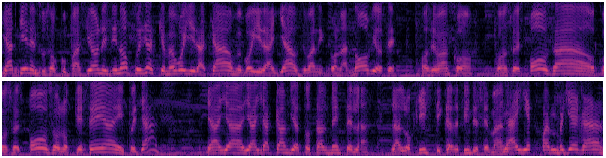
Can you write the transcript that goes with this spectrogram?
ya tienen sus ocupaciones y no, pues ya es que me voy a ir acá o me voy a ir allá o se van a ir con la novia o se, o se van con, con su esposa o con su esposo, lo que sea y pues ya, ya, ya, ya, ya cambia totalmente la, la logística de fin de y semana. ahí es cuando llega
